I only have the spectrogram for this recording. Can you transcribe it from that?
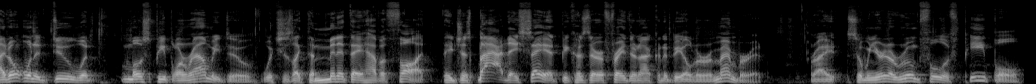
I don't want to do what most people around me do, which is like the minute they have a thought, they just bah, they say it because they're afraid they're not going to be able to remember it, right? So when you're in a room full of people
